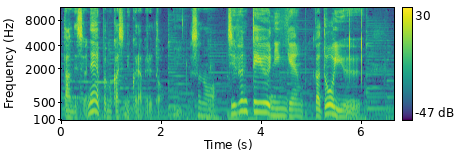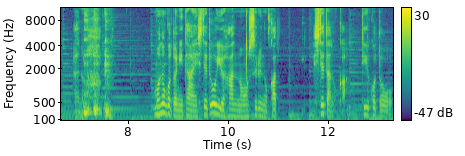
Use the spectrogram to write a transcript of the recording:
ったんですよねやっぱ昔に比べると。うんその自分っていう人間がどういうあの 物事に対してどういう反応をするのかしてたのかっていうこと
